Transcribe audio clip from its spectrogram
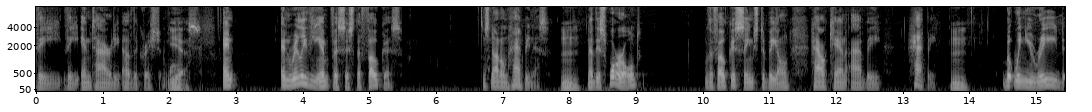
the the entirety of the Christian walk. Yes. And and really the emphasis, the focus is not on happiness. Mm. Now this world, the focus seems to be on how can I be happy. Mm. But when you read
